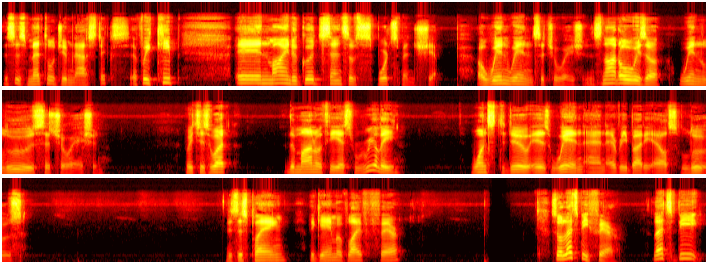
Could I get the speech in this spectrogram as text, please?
This is mental gymnastics. If we keep in mind a good sense of sportsmanship, a win win situation, it's not always a win lose situation, which is what the monotheist really wants to do is win and everybody else lose. Is this playing the game of life fair? So let's be fair. Let's be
